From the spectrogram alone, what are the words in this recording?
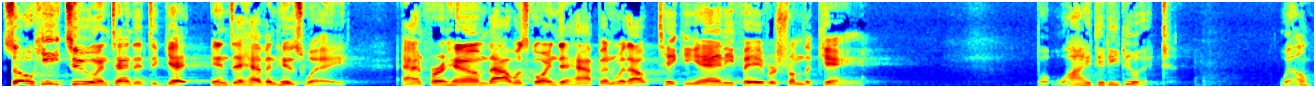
So he too intended to get into heaven his way, and for him that was going to happen without taking any favors from the king. But why did he do it? Well,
